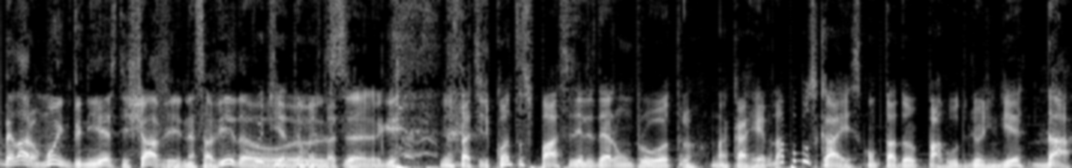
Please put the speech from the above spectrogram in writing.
Tabelaram muito Iniesta e Xavi nessa vida? Podia ter uma ou- estatística. Uma estatística de quantos passes eles deram um pro outro na carreira. Dá pra buscar esse computador parrudo de hoje em dia? Dá.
